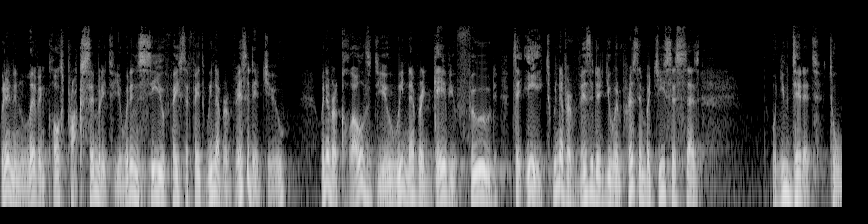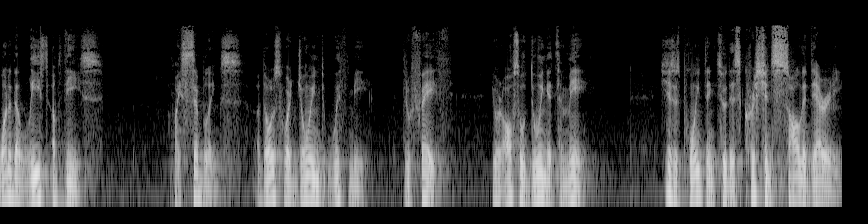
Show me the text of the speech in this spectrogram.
we didn't even live in close proximity to you. We didn't see you face to face. We never visited you. We never clothed you. We never gave you food to eat. We never visited you in prison. But Jesus says, when you did it to one of the least of these, my siblings, those who are joined with me through faith, you are also doing it to me. Jesus is pointing to this Christian solidarity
